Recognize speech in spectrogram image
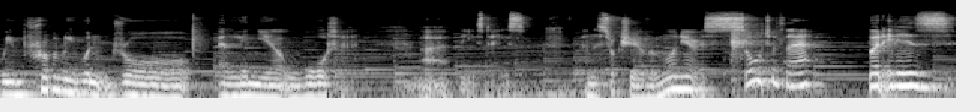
we probably wouldn't draw a linear water uh, these days. And the structure of ammonia is sort of there, but it is,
